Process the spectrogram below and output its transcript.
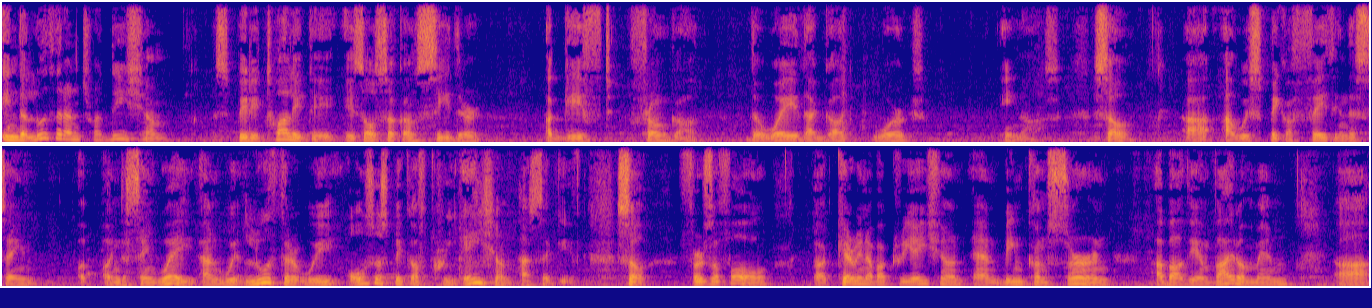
in the Lutheran tradition, spirituality is also considered a gift from God, the way that God works in us. So, uh, and we speak of faith in the same uh, in the same way. And with Luther, we also speak of creation as a gift. So, first of all, uh, caring about creation and being concerned about the environment uh,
